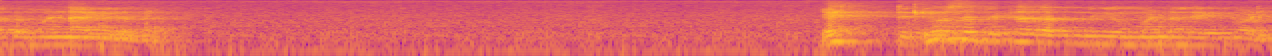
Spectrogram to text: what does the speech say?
ಅದು ಮಣ್ಣಾಗಿರಲ್ಲ. ಎಷ್ಟು ದಿವಸ ಬೇಕಾದ್ರೆ ಅದನ್ನು ನೀವು ಮಣ್ಣಲ್ಲಿ ಇಟ್ಟು ನೋಡಿ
